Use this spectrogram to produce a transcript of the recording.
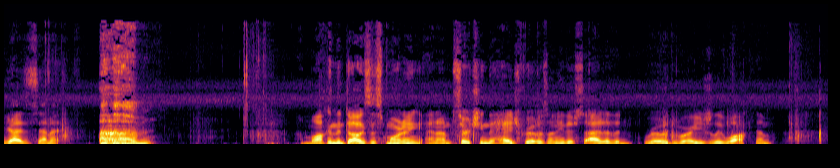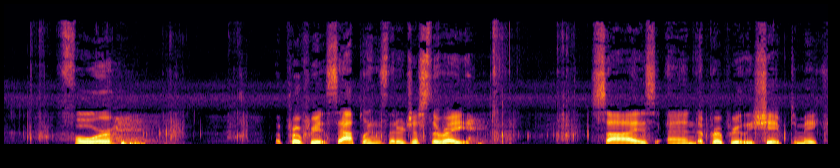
guys. It's Emmett. I'm walking the dogs this morning and I'm searching the hedgerows on either side of the road where I usually walk them for appropriate saplings that are just the right size and appropriately shaped to make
